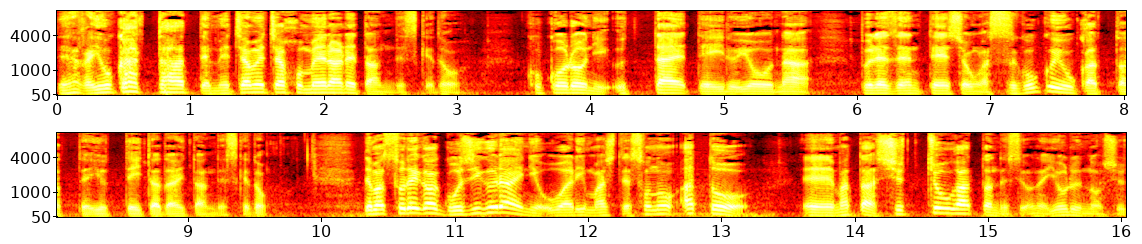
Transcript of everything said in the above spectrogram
で、なんか良かったってめちゃめちゃ褒められたんですけど、心に訴えているようなプレゼンテーションがすごく良かったって言っていただいたんですけど。で、まあ、それが5時ぐらいに終わりまして、その後、えー、また出張があったんですよね、夜の出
